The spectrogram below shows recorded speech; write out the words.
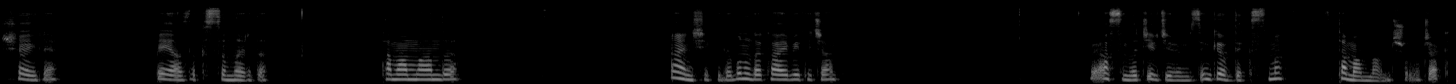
Şöyle beyazlı kısımları da tamamlandı. Aynı şekilde bunu da kaybedeceğim. Ve aslında civcivimizin gövde kısmı tamamlanmış olacak.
